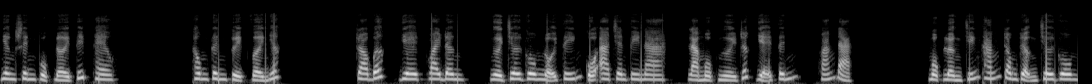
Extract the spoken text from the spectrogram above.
Nhân sinh cuộc đời tiếp theo. Thông tin tuyệt vời nhất. Robert J. Wyden, người chơi gôn nổi tiếng của Argentina, là một người rất dễ tính, khoáng đạt. Một lần chiến thắng trong trận chơi gôn,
